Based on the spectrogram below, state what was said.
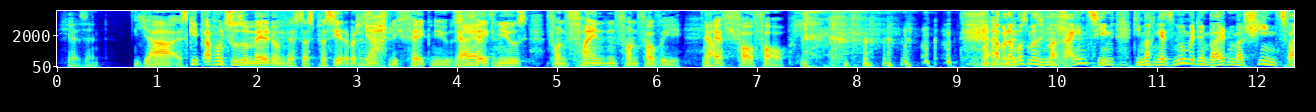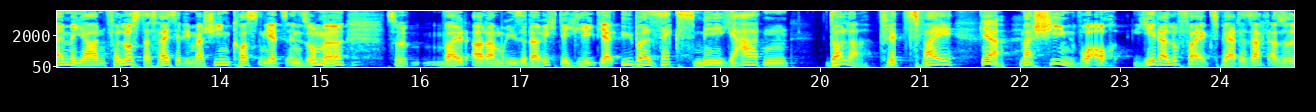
hier sind. Ja, es gibt ab und zu so Meldungen, dass das passiert, aber das Ja. ist natürlich Fake News. Ja, ja, Fake News von Feinden von VW. FVV. Aber da muss man sich mal reinziehen. Die machen jetzt nur mit den beiden Maschinen zwei Milliarden Verlust. Das heißt ja, die Maschinen kosten jetzt in Summe, soweit Adam Riese da richtig liegt, ja über sechs Milliarden Dollar für zwei. Maschinen, wo auch jeder Luftfahrexperte sagt, also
